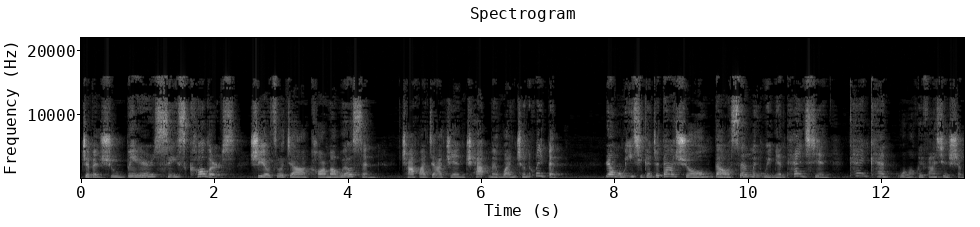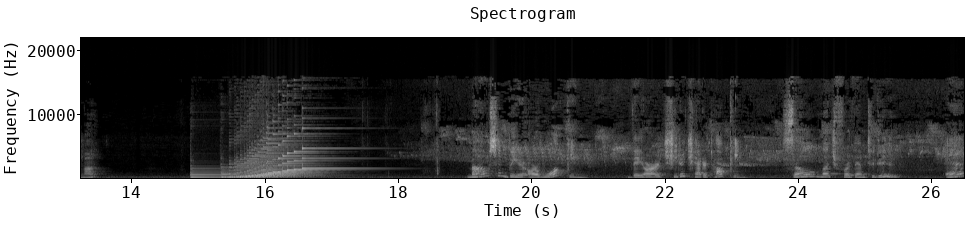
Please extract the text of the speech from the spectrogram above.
这本书《Bear Sees Colors》是由作家 Karma Wilson、插画家 Jane Chapman 完成的绘本。让我们一起跟着大熊到森林里面探险，看看我们会发现什么。Mouse and bear are walking. They are chitter chatter talking. So much for them to do. And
